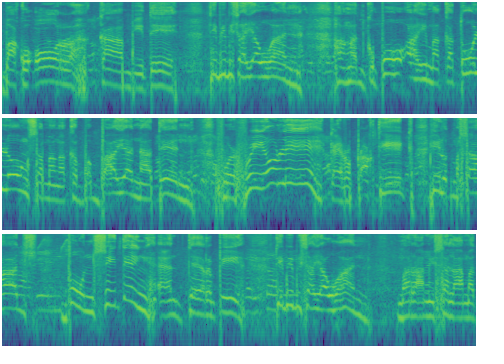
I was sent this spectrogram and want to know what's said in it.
Bacoor, Cavite. TV Bisaya 1, hangad ko po ay makatulong sa mga kababayan natin for free only chiropractic, hilot massage, bone sitting and therapy. TV Bisaya 1, maraming salamat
